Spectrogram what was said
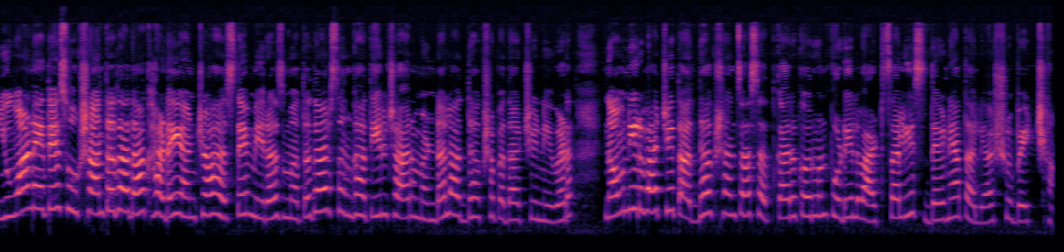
युवा नेते सुशांतदादा खाडे यांच्या हस्ते मिरज मतदारसंघातील चार मंडल अध्यक्षपदाची निवड नवनिर्वाचित अध्यक्षांचा सत्कार करून पुढील वाटचालीस देण्यात आल्या शुभेच्छा.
